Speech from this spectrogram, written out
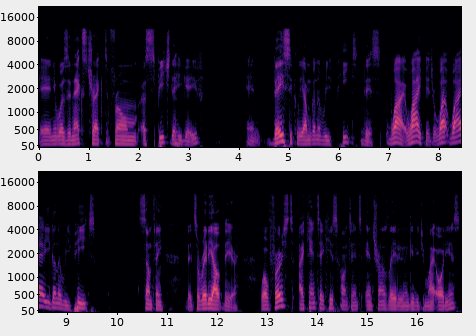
and it was an extract from a speech that he gave. And basically, I'm gonna repeat this. Why? Why, Pedro? Why? Why are you gonna repeat something that's already out there? Well, first, I can't take his content and translate it and give it to my audience.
